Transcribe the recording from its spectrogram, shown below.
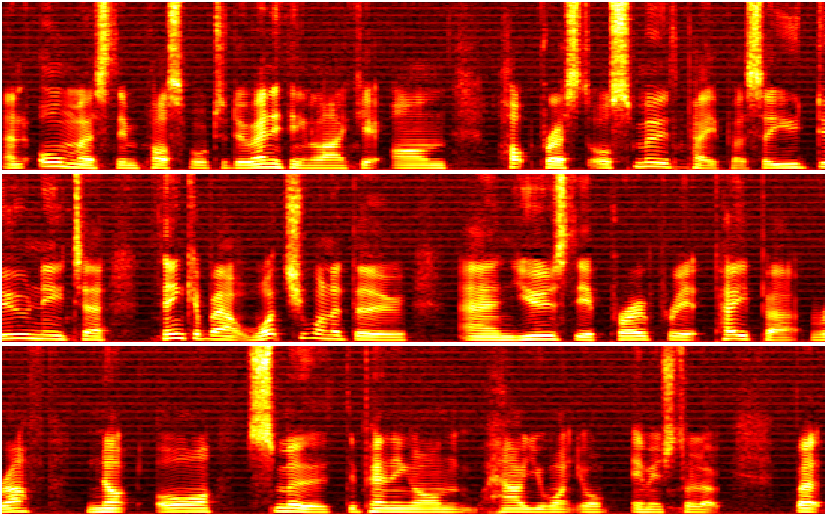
and almost impossible to do anything like it on hot pressed or smooth paper. So you do need to think about what you want to do and use the appropriate paper rough NOT or smooth depending on how you want your image to look but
